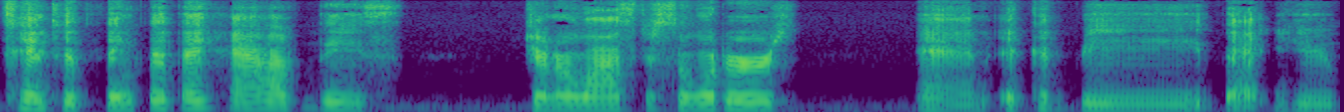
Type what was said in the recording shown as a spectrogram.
tend to think that they have these generalized disorders, and it could be that you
